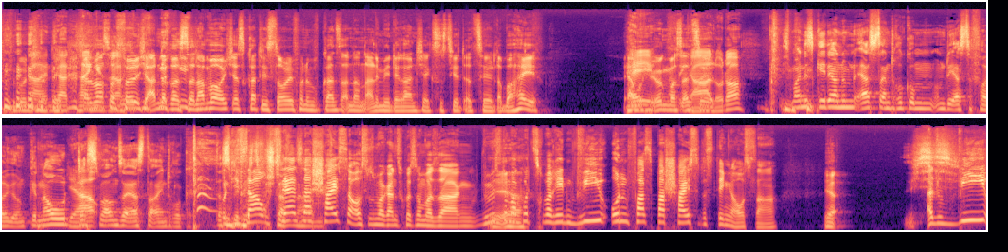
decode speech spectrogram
nein. Gut. Nein, hat Dann war es was völlig anderes. Dann haben wir euch jetzt gerade die Story von einem ganz anderen Anime, der gar nicht existiert, erzählt. Aber hey, wir haben euch Hey, irgendwas egal, erzählt. oder? Ich meine, es geht ja um den Ersteindruck, um, um die erste Folge. Und genau Ja. das war unser erster Eindruck. Und die sah auch sehr, sehr haben. scheiße aus, muss man ganz kurz nochmal sagen. Wir müssen Ja. noch mal kurz drüber reden, wie unfassbar scheiße das Ding aussah. Ja. Ich- Also wie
